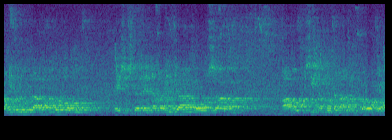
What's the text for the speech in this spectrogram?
Pakitulog lamang po kay Sister Lena Maria o sa uh, opisina po ng ating parokya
